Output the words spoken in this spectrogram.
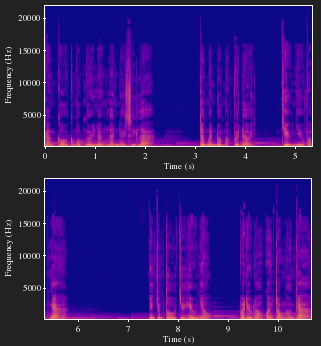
cằn cỗi của một người lớn lên nơi xứ lạ. Tự mình đối mặt với đời, chịu nhiều vấp ngã. Nhưng chúng tôi chưa hiểu nhau, và điều đó quan trọng hơn cả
